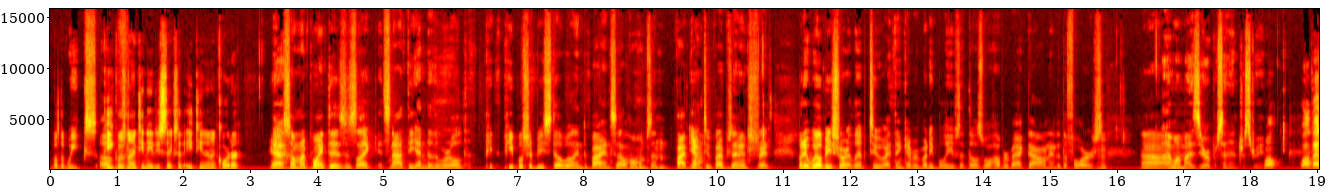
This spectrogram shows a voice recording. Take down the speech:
Well, the weeks of Peak was 1986 at 18 and a quarter. Yeah, Yeah. So my point is, is like it's not the end of the world. Pe people should be still willing to buy and sell homes and five point two five percent interest rates, but it will be short lived too. I think everybody believes that those will hover back down into the 4s Um, i want my 0% interest rate Well, well, that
